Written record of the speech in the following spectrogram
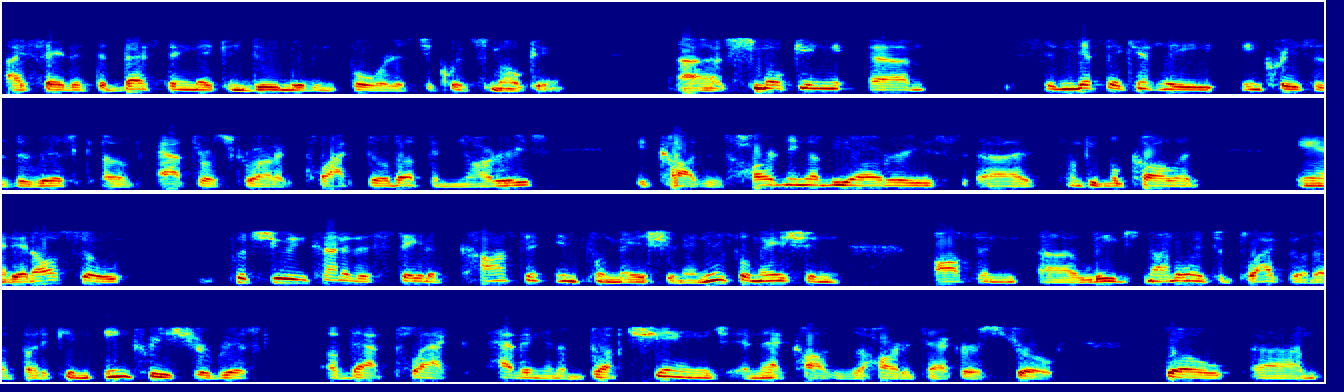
I say that the best thing they can do moving forward is to quit smoking. Uh, smoking um, significantly increases the risk of atherosclerotic plaque buildup in the arteries. It causes hardening of the arteries, uh, some people call it, and it also puts you in kind of a state of constant inflammation. And inflammation often uh, leads not only to plaque buildup, but it can increase your risk of that plaque having an abrupt change, and that causes a heart attack or a stroke. So, um,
